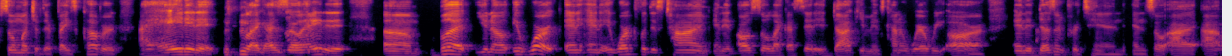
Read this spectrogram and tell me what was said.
so much of their face covered. I hated it. like I so hated it. Um, but you know, it worked and, and it worked for this time. And it also, like I said, it documents kind of where we are and it doesn't pretend. And so I, I've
